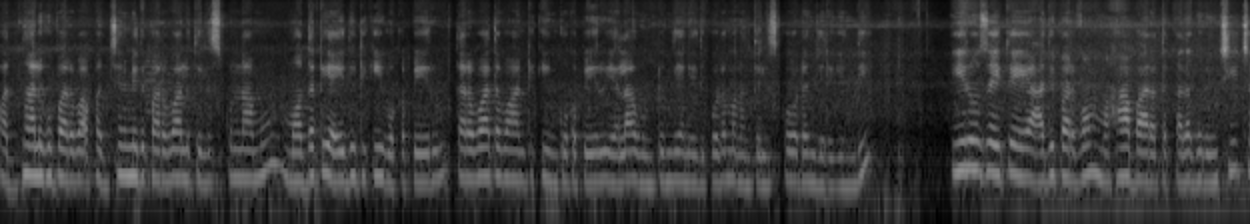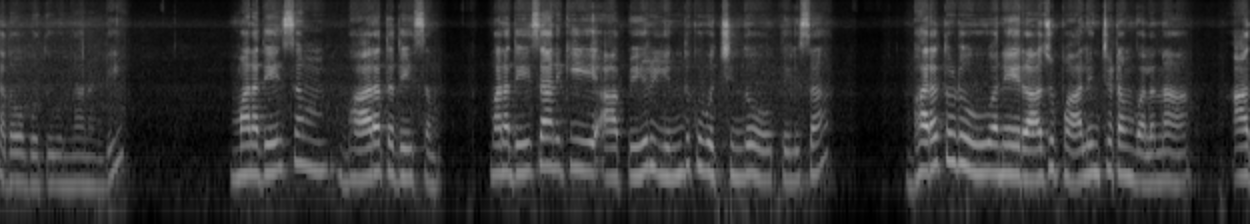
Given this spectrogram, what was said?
పద్నాలుగు పర్వ పద్దెనిమిది పర్వాలు తెలుసుకున్నాము. మొదటి ఐదుటికి ఒక పేరు తర్వాత వాటికి ఇంకొక పేరు ఎలా ఉంటుంది అనేది కూడా మనం తెలుసుకోవడం జరిగింది. ఈరోజైతే ఆది పర్వం మహాభారత కథ గురించి చదవబోతూ ఉన్నానండి. మన దేశం భారతదేశం మన దేశానికి ఆ పేరు ఎందుకు వచ్చిందో తెలుసా? భరతుడు అనే రాజు పాలించటం వలన ఆ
